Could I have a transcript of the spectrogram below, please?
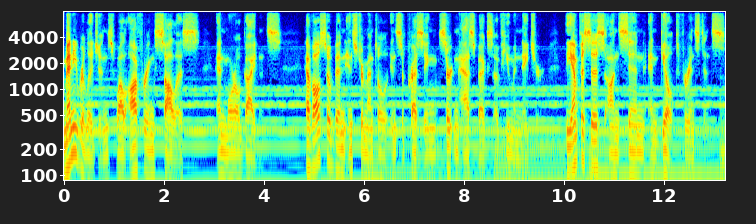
Many religions, while offering solace and moral guidance, have also been instrumental in suppressing certain aspects of human nature. The emphasis on sin and guilt, for instance,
